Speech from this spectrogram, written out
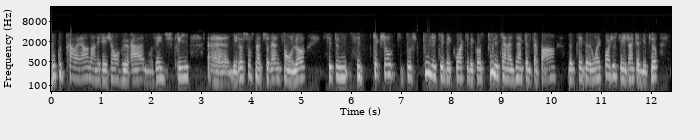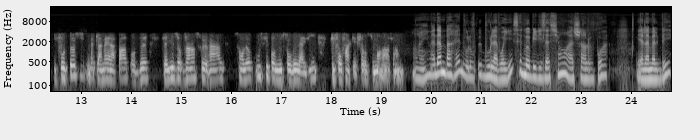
beaucoup de travailleurs dans les régions rurales, nos industries, euh, les ressources naturelles sont là. C'est quelque chose qui touche tous les Québécois, Québécoises, tous les Canadiens quelque part, de près de loin, pas juste les gens qui habitent là. Il faut tous mettre la main à la pâte pour dire que les urgences rurales sont là aussi pour nous sauver la vie, puis il faut faire quelque chose le monde ensemble. Oui. Madame Barrette, vous, vous la voyez, cette mobilisation à Charlevoix et à la Malbaie?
